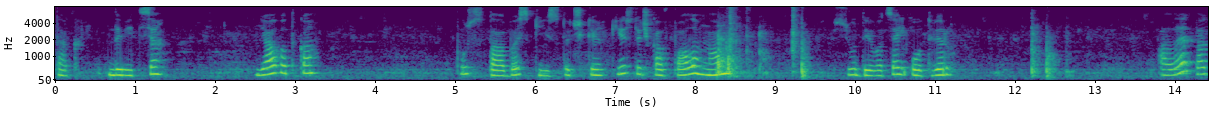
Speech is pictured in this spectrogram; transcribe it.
Так, дивіться, ягодка пуста, без кісточки. Кісточка впала нам сюди, оцей отвір. Але так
